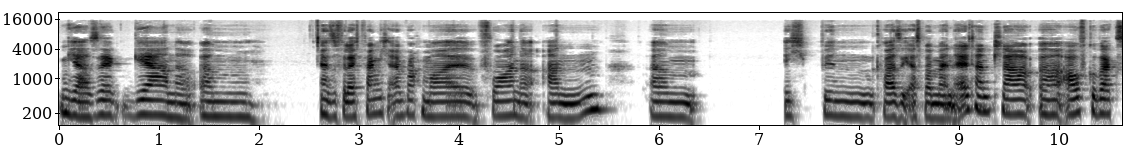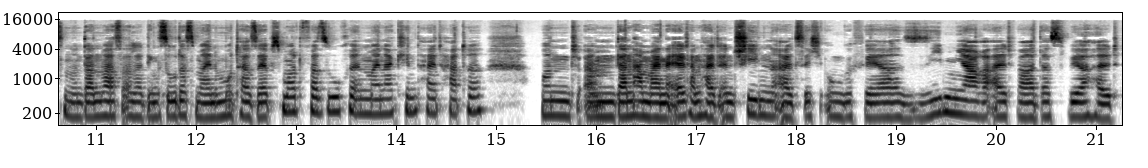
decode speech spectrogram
Ja, sehr gerne. Ähm, also vielleicht fange ich einfach mal vorne an. Ähm, ich bin quasi erst bei meinen Eltern klar äh, aufgewachsen und dann war es allerdings so, dass meine Mutter Selbstmordversuche in meiner Kindheit hatte. Und ähm, dann haben meine Eltern halt entschieden, als ich ungefähr sieben Jahre alt war, dass wir halt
